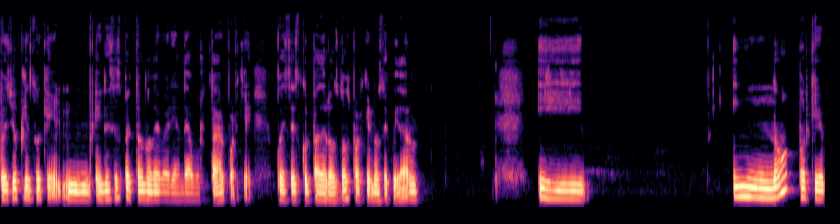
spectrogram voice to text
pues yo pienso que mm, en ese aspecto no deberían de abortar porque pues es culpa de los dos porque no se cuidaron. Y, y no, porque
